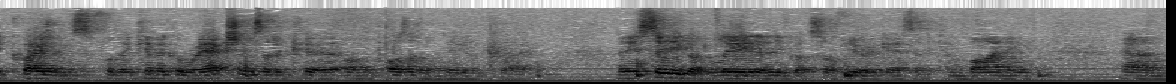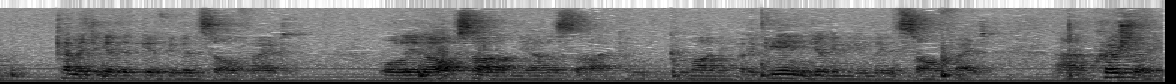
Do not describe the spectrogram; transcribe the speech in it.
equations for the chemical reactions that occur on the positive and negative plate. And you see you've got lead and you've got sulfuric acid combining, um, coming together to give you lead sulfate, or lead oxide on the other side com combining, but again giving you lead sulfate. Uh, crucially,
